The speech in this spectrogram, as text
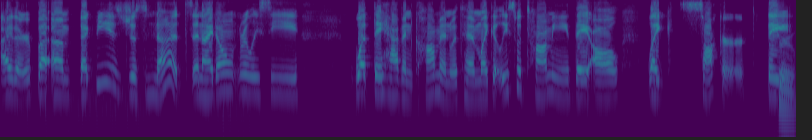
either. But um, Begbie is just nuts, and I don't really see what they have in common with him. Like at least with Tommy, they all like soccer. They, true.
